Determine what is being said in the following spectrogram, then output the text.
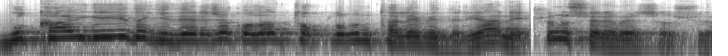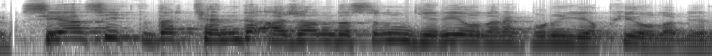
bu kaygıyı da giderecek olan toplumun talebidir. Yani şunu söylemeye çalışıyorum. Siyasi iktidar kendi ajandasının gereği olarak bunu yapıyor olabilir.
